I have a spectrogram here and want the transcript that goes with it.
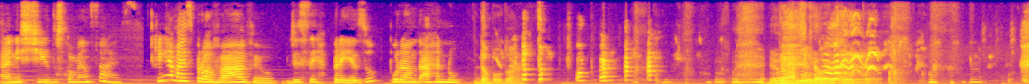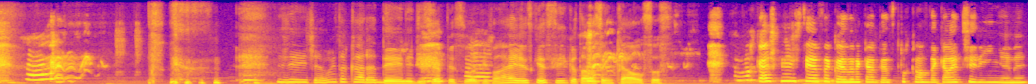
A anistia dos comensais. Quem é mais provável de ser preso por andar nu? Dumbledore. Eu acho que é o. Dumbledore total. Gente, é muita cara dele de ser a pessoa que fala, ai, eu esqueci que eu tava sem calças. É porque acho que a gente tem essa coisa na cabeça por causa daquela tirinha, né?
